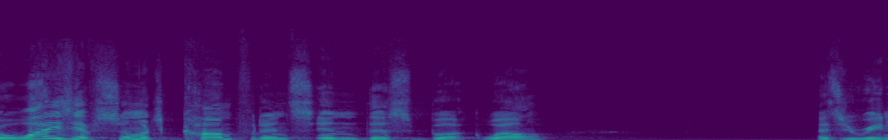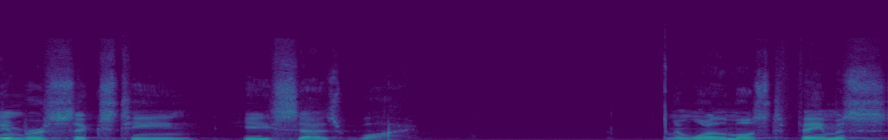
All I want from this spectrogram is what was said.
You go, why does he have so much confidence in this book? Well, as you read in verse 16, he says why. And one of the most famous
